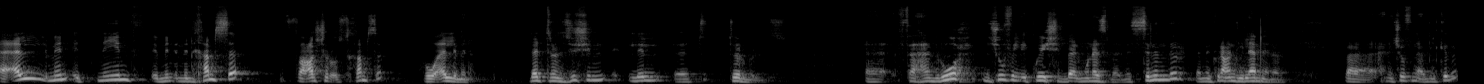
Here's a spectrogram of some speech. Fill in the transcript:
أقل من 2 من من 5 في 10 اس 5 هو أقل منها. ده ال transition لل turbulence فهنروح نشوف ال equation بقى المناسبة للسلندر لما يكون عندي laminar فاحنا شفنا قبل كده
